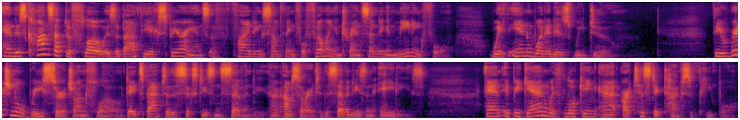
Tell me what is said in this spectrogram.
And this concept of flow is about the experience of finding something fulfilling and transcending and meaningful within what it is we do. The original research on flow dates back to the 60s and 70s, uh, I'm sorry, to the 70s and 80s. And it began with looking at artistic types of people,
